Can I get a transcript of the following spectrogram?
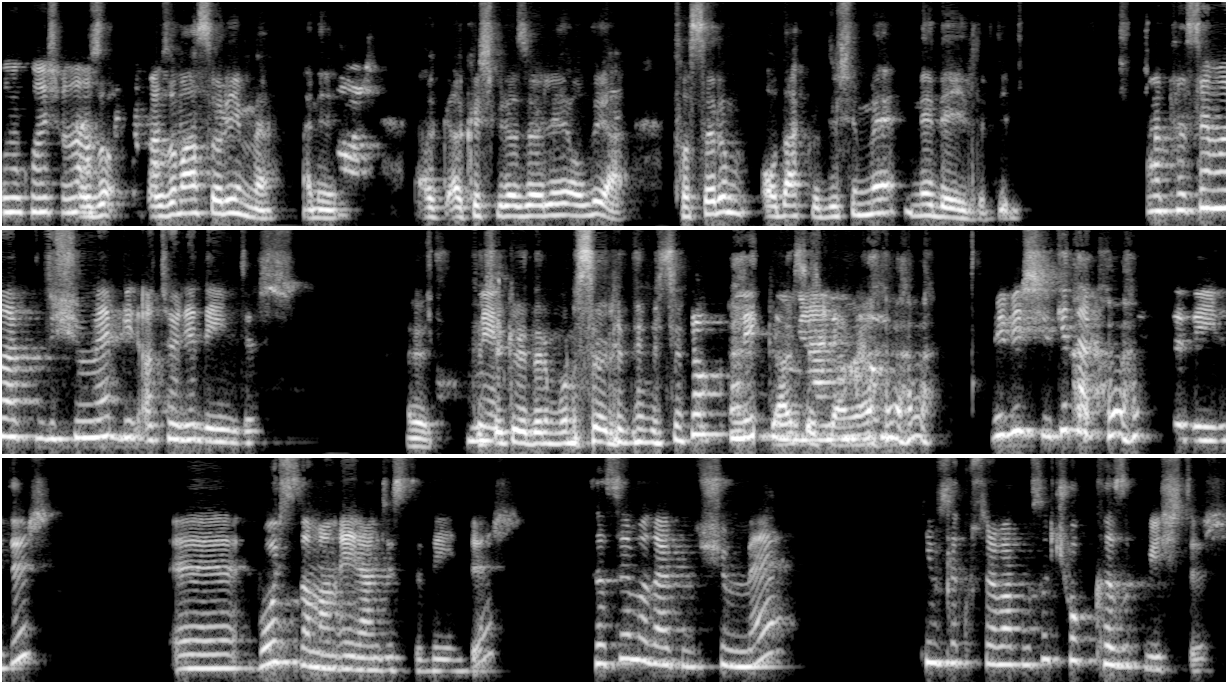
Bunu konuşmadan o, zo- o zaman sorayım mı? Hani ak- akış biraz öyle oldu ya. Tasarım odaklı düşünme ne değildir diyeyim. Tasarım odaklı düşünme bir atölye değildir. Evet. Çok Teşekkür net. ederim bunu söylediğin için. Çok netim Gerçekten yani. Ya. Ve bir şirket aktivitesi de değildir. Ee, boş zaman eğlencesi de değildir. Tasarım odaklı düşünme kimse kusura bakmasın çok kazık bir iştir.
